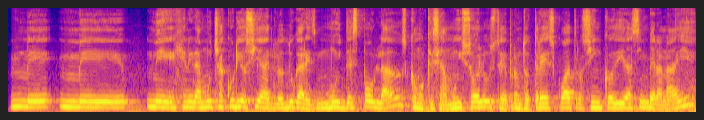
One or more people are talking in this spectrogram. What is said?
me, me, genera mucha curiosidad los lugares muy despoblados, como que sea muy solo, usted de pronto tres, cuatro, cinco días sin ver a nadie.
